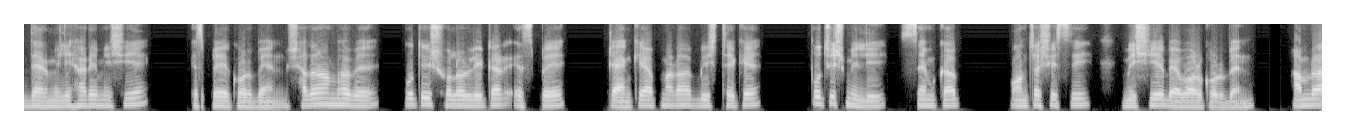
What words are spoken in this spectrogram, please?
দেড় মিলি হারে মিশিয়ে স্প্রে করবেন। সাধারণভাবে প্রতি ষোলো লিটার স্প্রে ট্যাঙ্কে আপনারা বিশ থেকে পঁচিশ মিলি, সেম কাপ, পঞ্চাশ ইসি মিশিয়ে ব্যবহার করবেন। আমরা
